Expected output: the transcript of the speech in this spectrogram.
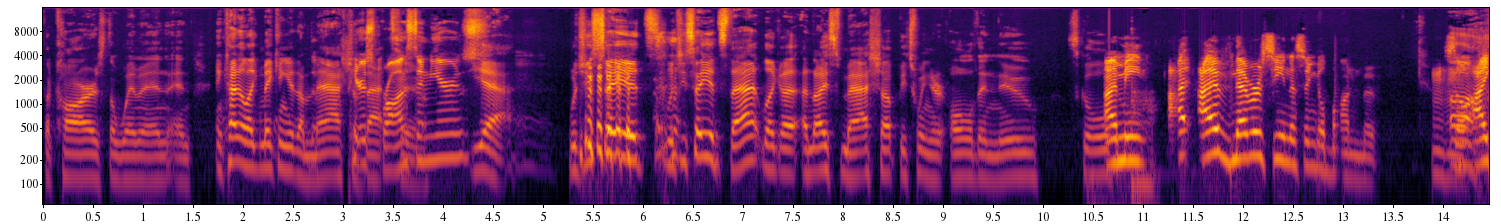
the cars, the women, and and kind of like making it a mash. Pierce of that Brosnan too. years. Yeah. Would you say it's Would you say it's that like a, a nice mashup between your old and new school? I mean, I, I've never seen a single Bond movie, Mhm. so Oh. I,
